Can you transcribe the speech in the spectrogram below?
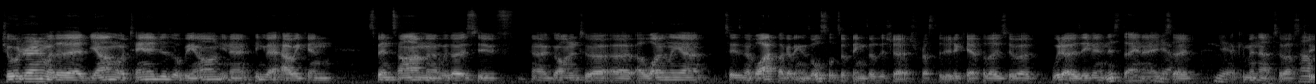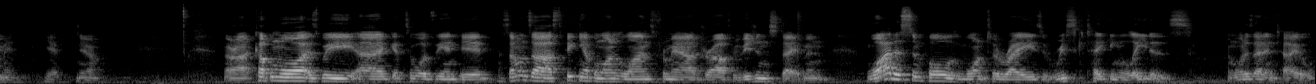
children, whether they're young or teenagers or beyond. You know, think about how we can spend time uh, with those who've uh, gone into a, a, lonelier season of life. Like I think there's all sorts of things as a church for us to do to care for those who are widows, even in this day and age. Yeah. So Yeah. I commend that to us too. Amen. Yeah. Yeah. All right, a couple more as we uh, get towards the end here. Someone's asked, picking up on one of the lines from our draft revision statement, why does St. Paul's want to raise risk taking leaders? And what does that entail?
